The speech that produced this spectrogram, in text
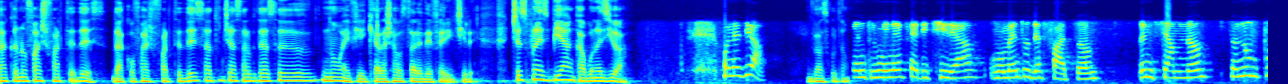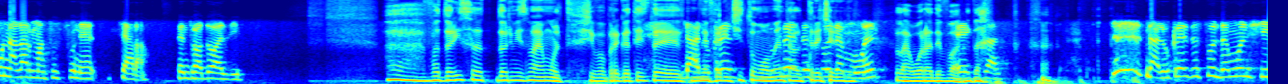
dacă nu faci foarte des. Dacă o faci foarte des, atunci s-ar putea să nu mai fie chiar așa o stare de fericire. Ce spuneți, Bianca? Bună ziua! Bună ziua! Vă ascultăm. Pentru mine, fericirea, în momentul de față, înseamnă să nu-mi pun alarma să sune seara, pentru a doua zi. Ah, Vă doriți să dormiți mai mult și vă pregătiți de Da, nefericitul lucrez- moment lucrez al destul de trecerii mult. la ora de vară. Da. Exact. Da, lucrez destul de mult și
